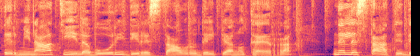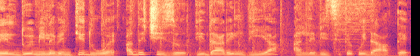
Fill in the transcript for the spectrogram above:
terminati i lavori di restauro del piano terra, nell'estate del 2022 ha deciso di dare il via alle visite guidate,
